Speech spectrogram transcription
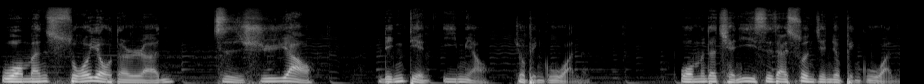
我们所有的人只需要零点一秒就评估完了。我们的潜意识在瞬间就评估完了，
